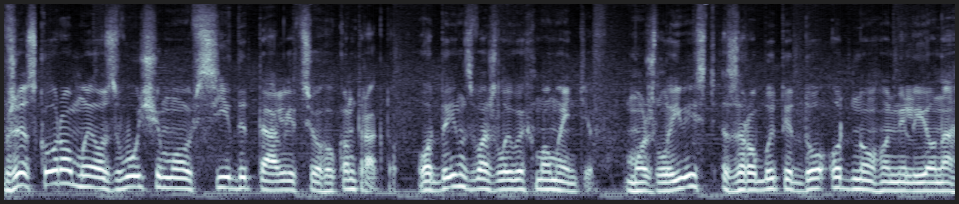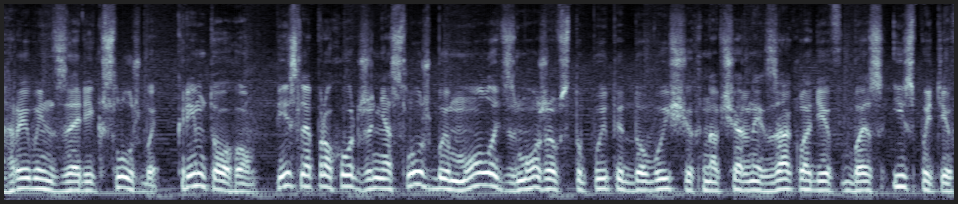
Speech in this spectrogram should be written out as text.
Вже скоро ми озвучимо всі деталі цього контракту. Один з важливих моментів можливість заробити до 1 мільйона гривень за рік служби. Крім того, після проходження служби молодь зможе вступити до вищих навчальних закладів без іспитів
